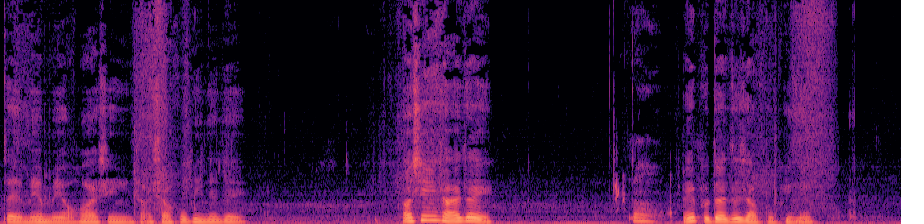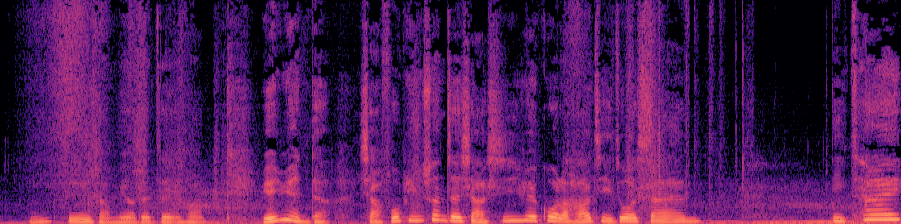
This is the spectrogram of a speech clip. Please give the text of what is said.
这里面没有画幸运草，小浮萍在这里。哦，幸运草在这里。哦。哎，不对，这是小浮萍耶。嗯，幸运草没有在这里画。远远的小浮萍顺着小溪越过了好几座山。你猜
